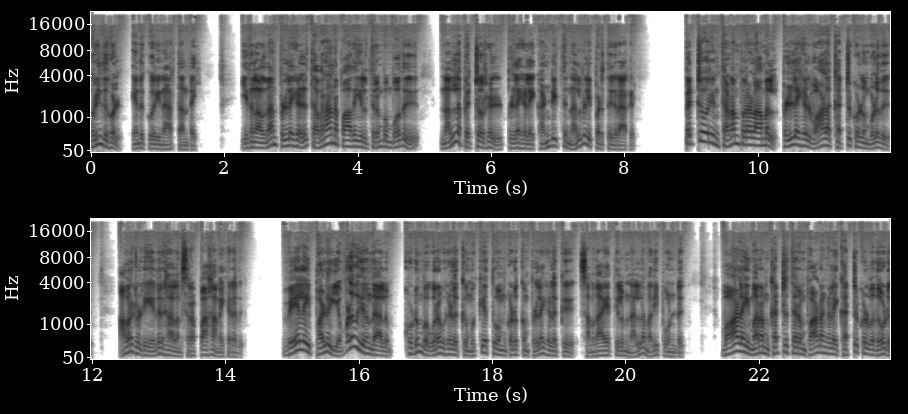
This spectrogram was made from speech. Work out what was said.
புரிந்துகொள் என்று கூறினார் தந்தை. இதனால்தான் பிள்ளைகள் தவறான பாதையில் திரும்பும்போது நல்ல பெற்றோர்கள் பிள்ளைகளை கண்டித்து நல்வழிப்படுத்துகிறார்கள். பெற்றோரின் தடம் பெறலாமல் பிள்ளைகள் வாழ கற்றுக்கொள்ளும் பொழுது அவர்களுடைய எதிர்காலம் சிறப்பாக அமைகிறது. வேலை பழு எவ்வளவு இருந்தாலும் குடும்ப உறவுகளுக்கு முக்கியத்துவம் கொடுக்கும் பிள்ளைகளுக்கு சமுதாயத்திலும் நல்ல மதிப்பு உண்டு. வாழை மரம் கற்றுத்தரும் பாடங்களை கற்றுக்கொள்வதோடு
